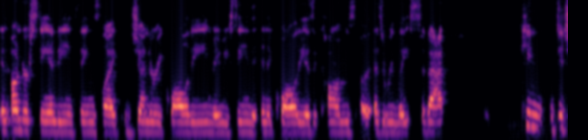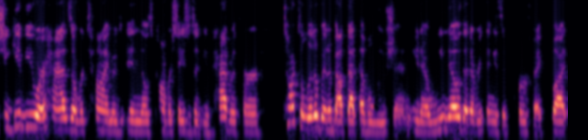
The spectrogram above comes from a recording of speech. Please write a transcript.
in understanding things like gender equality, maybe seeing the inequality as it comes, uh, as it relates to that. Can did she give you or has over time in those conversations that you've had with her talked a little bit about that evolution. You know, we know that everything isn't perfect, but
